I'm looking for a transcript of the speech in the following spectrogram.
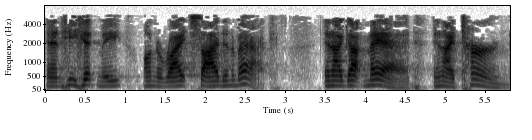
and he hit me on the right side in the back. And I got mad, and I turned.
